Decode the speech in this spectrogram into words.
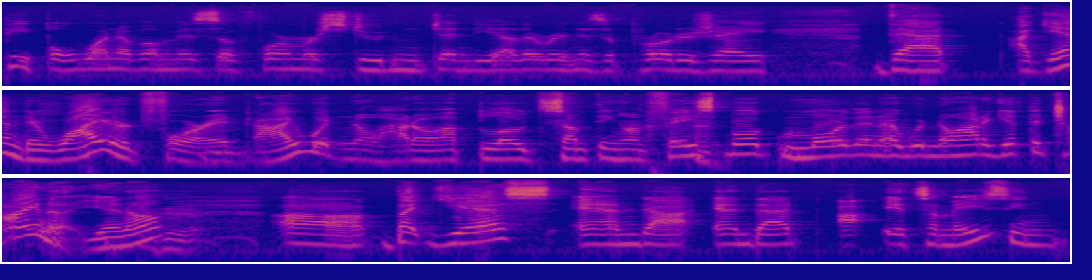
people. One of them is a former student, and the other one is a protege. That again, they're wired for it. I wouldn't know how to upload something on Facebook more than I would know how to get to China. You know. Yeah. Uh, but yes, and uh, and that uh, it's amazing.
